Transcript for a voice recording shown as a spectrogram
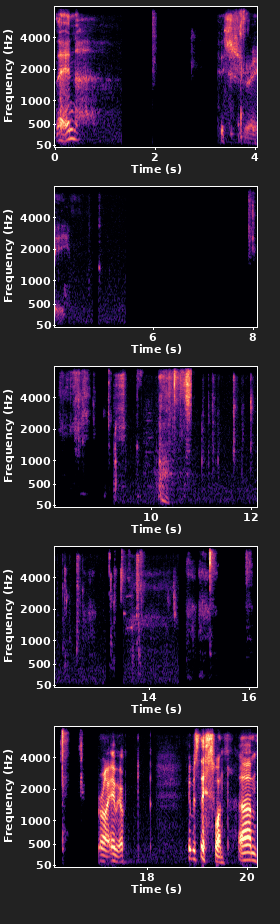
then history. Right, here we are. It was this one. Um,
